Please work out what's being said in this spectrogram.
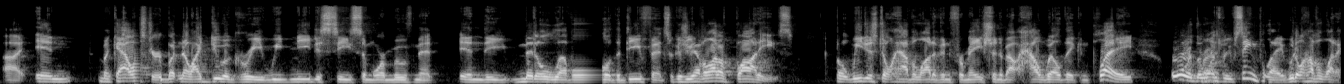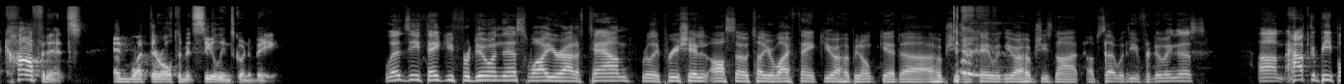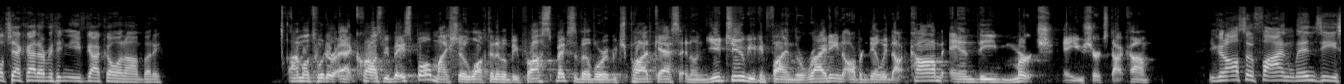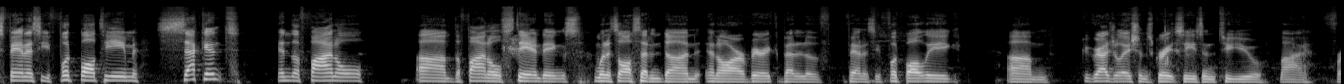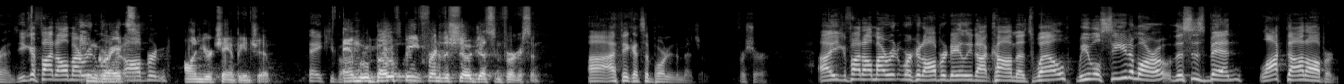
uh, in McAllister, but no, I do agree. We need to see some more movement in the middle level of the defense because you have a lot of bodies, but we just don't have a lot of information about how well they can play, or the right. ones we've seen play. We don't have a lot of confidence in what their ultimate ceiling is going to be. Lindsay, thank you for doing this while you're out of town. Really appreciate it. Also, tell your wife thank you. I hope you don't get. Uh, I hope she's okay with you. I hope she's not upset with you for doing this. Um, how can people check out everything that you've got going on, buddy? I'm on Twitter at Crosby Baseball. My show, Locked on MLB Prospects, available wherever you podcast and on YouTube. You can find the writing, auburndaily.com, and the merch, aushirts.com. You can also find Lindsay's fantasy football team second in the final um, the final standings when it's all said and done in our very competitive fantasy football league. Um, congratulations, great season to you, my friend. You can find all my work at Auburn on your championship. Thank you, both. And we both beat friend of the show, Justin Ferguson. Uh, I think it's important to mention for sure. Uh, you can find all my written work at auburndaily.com as well. We will see you tomorrow. This has been Locked On Auburn.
